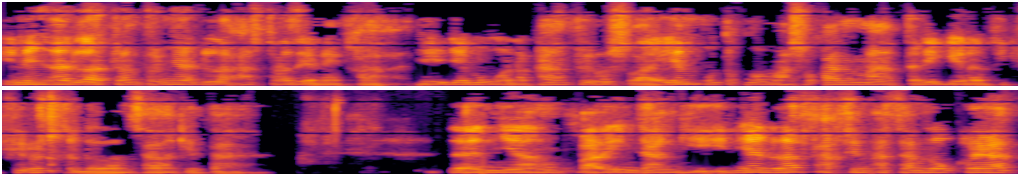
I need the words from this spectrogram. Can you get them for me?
Ini adalah contohnya adalah AstraZeneca. Jadi dia menggunakan virus lain untuk memasukkan materi genetik virus ke dalam sel kita. Dan yang paling canggih ini adalah vaksin asam nukleat.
